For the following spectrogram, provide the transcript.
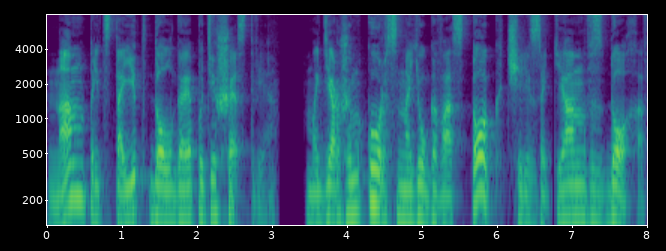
Нам предстоит долгое путешествие. Мы держим курс на юго-восток через океан вздохов.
